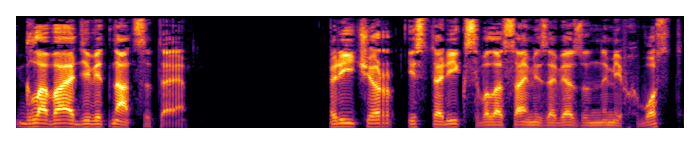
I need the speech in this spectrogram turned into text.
Глава 19 Ричард и старик с волосами, завязанными в хвост,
